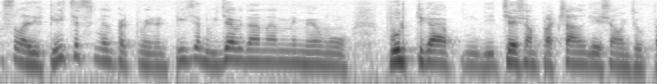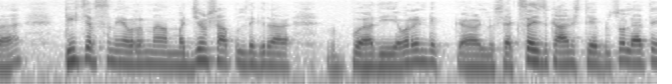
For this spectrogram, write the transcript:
అసలు అది టీచర్స్ మీద పెట్టడం టీచర్ విద్యా విధానాన్ని మేము పూర్తిగా ఇచ్చేసాం ప్రక్షాళన చేసామని చెబుతా టీచర్స్ని ఎవరన్నా మద్యం షాపుల దగ్గర అది ఎవరండి వాళ్ళు ఎక్సైజ్ కానిస్టేబుల్స్ లేకపోతే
